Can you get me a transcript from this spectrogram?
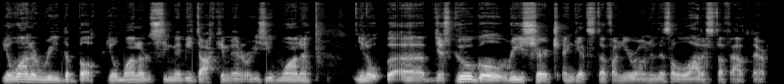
you'll want to read the book. You'll want to see maybe documentaries. You want to you know uh, just Google research and get stuff on your own. And there's a lot of stuff out there.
